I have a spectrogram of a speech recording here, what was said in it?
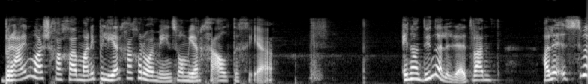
brainwash gaga manipuleer gaga daai mense om meer geld te gee. En dan doen hulle dit want hulle is so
